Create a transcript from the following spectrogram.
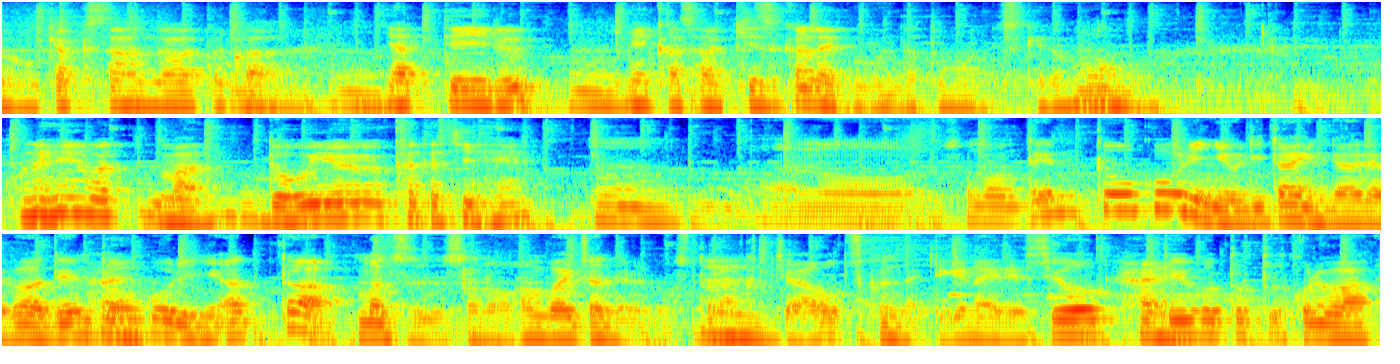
分お客さん側とかうん。やっているうん。メーカーさんは気づかない部分だと思うんですけども、うん。この辺はまあどういう形で、うん、あのその伝統小売に売りたいんであれば伝統小売に合った、まずその販売チャンネルのストラクチャーを作んないといけないですよ、はいってい。うこととこれは、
